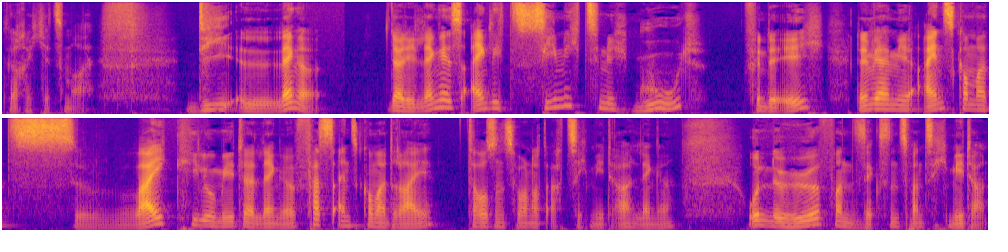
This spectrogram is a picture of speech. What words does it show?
sag ich jetzt mal. Die Länge. Ja, die Länge ist eigentlich ziemlich, ziemlich gut, finde ich. Denn wir haben hier 1,2 Kilometer Länge, fast 1,3, 1280 Meter Länge und eine Höhe von 26 Metern.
